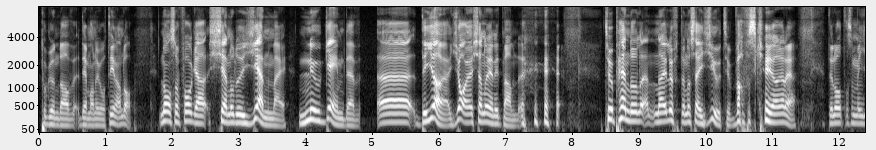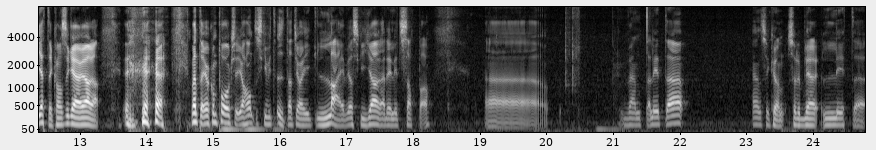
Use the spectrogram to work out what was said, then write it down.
på grund av det man har gjort innan då. Någon som frågar, känner du igen mig? New Game Dev? Uh, det gör jag, ja jag känner igen ditt namn. Ta upp händerna i luften och säg YouTube, varför ska jag göra det? Det låter som en jättekonstig grej att göra. Vänta, jag kom på också, jag har inte skrivit ut att jag gick live, jag ska göra det lite snabbt bara. Uh, vänta lite. En sekund, så det blir lite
